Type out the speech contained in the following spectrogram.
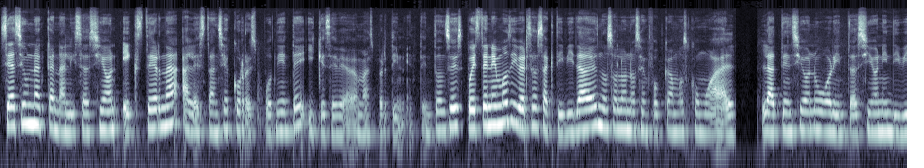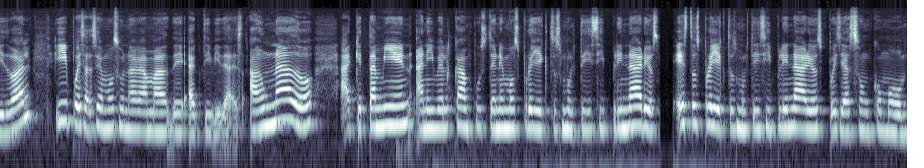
se hace una canalización externa a la estancia correspondiente y que se vea más pertinente. Entonces, pues tenemos diversas actividades, no solo nos enfocamos como al la atención u orientación individual y pues hacemos una gama de actividades. Aunado a que también a nivel campus tenemos proyectos multidisciplinarios. Estos proyectos multidisciplinarios pues ya son como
